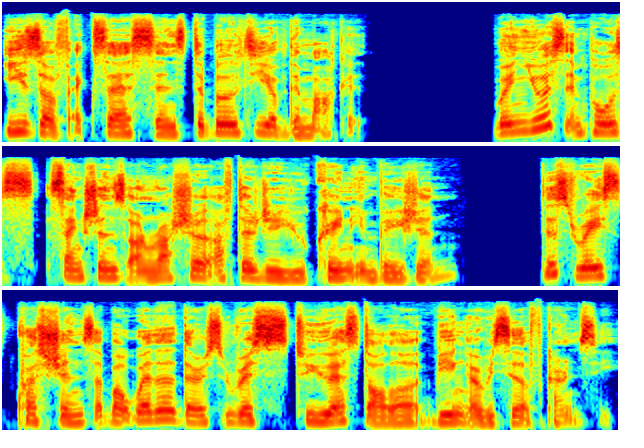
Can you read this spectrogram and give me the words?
ease of access, and stability of the market. When US imposed sanctions on Russia after the Ukraine invasion, this raised questions about whether there's risk to US dollar being a reserve currency.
